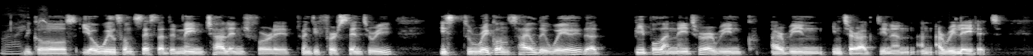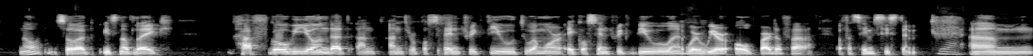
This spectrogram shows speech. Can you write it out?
Right. Because E.O. Wilson says that the main challenge for the 21st century is to reconcile the way that people and nature are being are being interacting and, and are related no so it's not like have go beyond that anthropocentric view to a more ecocentric view mm-hmm. where we are all part of a of a same system yeah. um,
